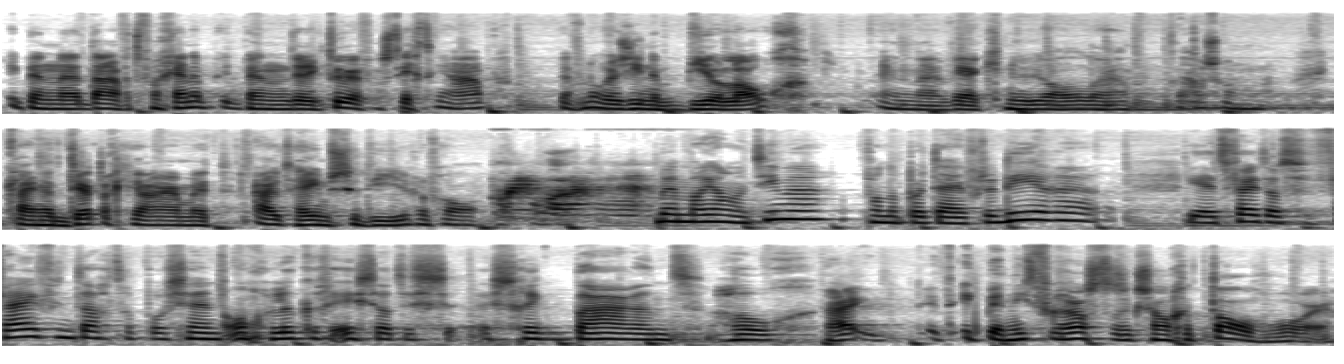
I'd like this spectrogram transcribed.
Ik ben uh, David van Gennep, ik ben directeur van Stichting AAP. Ik ben van origine bioloog en uh, werk nu al uh, nou, zo'n kleine 30 jaar met uitheemse dieren vooral. Ik ben Marianne Thieme van de Partij voor de Dieren. Ja, het feit dat 85% ongelukkig is, dat is schrikbarend hoog. Nou, ik, ik ben niet verrast als ik zo'n getal hoor.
